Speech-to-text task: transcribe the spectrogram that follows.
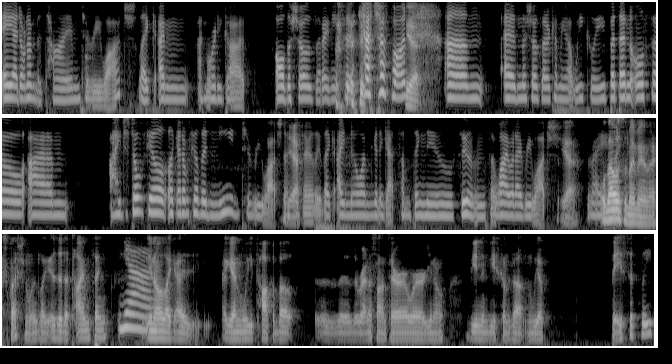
a I don't have the time to rewatch. Like I'm I'm already got all the shows that I need to catch up on yeah um and the shows that are coming out weekly but then also um i just don't feel like i don't feel the need to rewatch Yeah. necessarily. Like i know i'm gonna get something new soon so why would i rewatch? Yeah. Right well that was Like, maybe my next question was like is it a time thing? Yeah. You know like i again we talk about uh, the the renaissance era where you know beauty and the beast comes out and we have basically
